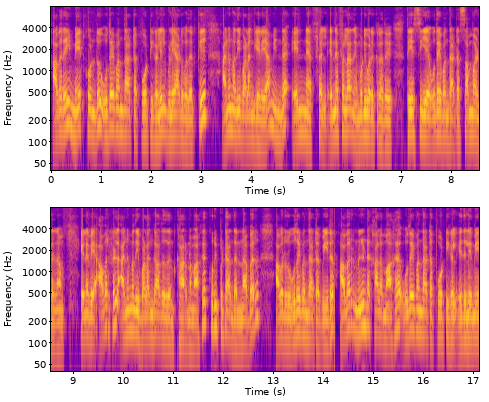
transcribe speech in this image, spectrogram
அவரை மேற்கொண்டு உதைபந்தாட்ட போட்டிகளில் விளையாடுவதற்கு அனுமதி வழங்கியலையாம் இந்த என்எஃப்எல் என்எஃப்எல் முடிவெடுக்கிறது. தேசிய உதயவந்தாட்ட சம்மேளனம் எனவே அவர்கள் அனுமதி வழங்காததன் காரணமாக குறிப்பிட்ட அந்த நபர் அவர் ஒரு உதயவந்தாட்ட வீரர் அவர் நீண்ட காலமாக உதயவந்தாட்ட போட்டிகள் எதிலுமே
